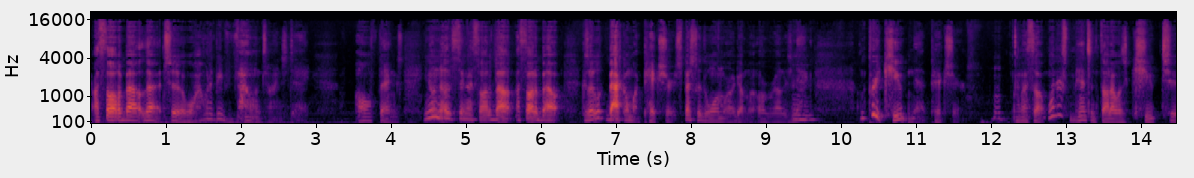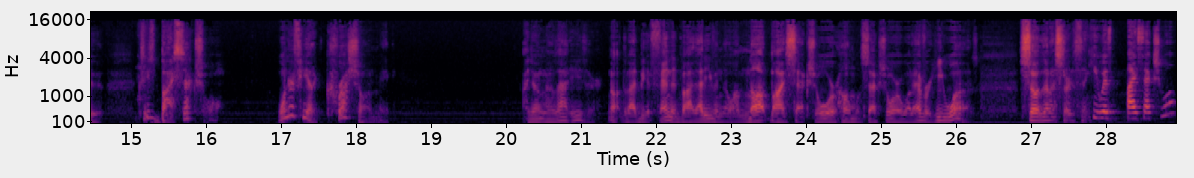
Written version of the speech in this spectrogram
I thought about that too. Why would it be Valentine's Day? All things. You know another thing I thought about? I thought about, because I look back on my picture, especially the one where I got my arm around his mm-hmm. neck. I'm pretty cute in that picture. and I thought, wonder if Manson thought I was cute too. Because he's bisexual. Wonder if he had a crush on me. I don't know that either. Not that I'd be offended by that, even though I'm not bisexual or homosexual or whatever. He was. So then I started thinking. He was bisexual?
